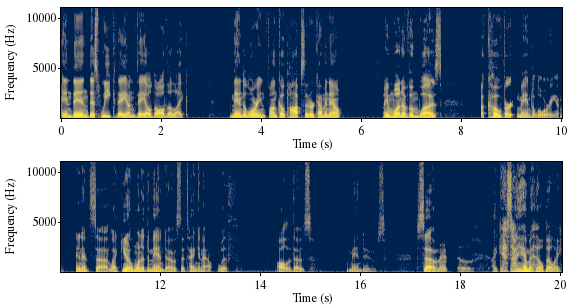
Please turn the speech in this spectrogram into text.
And then this week they unveiled all the like Mandalorian Funko Pops that are coming out. And one of them was a covert Mandalorian. And it's uh, like, you know, one of the Mandos that's hanging out with all of those Mandos. So Man. oh. I guess I am a hillbilly.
